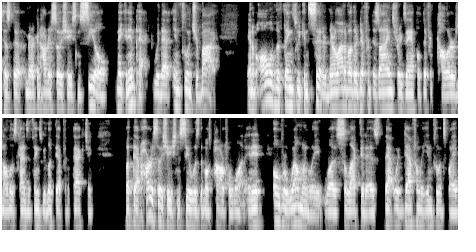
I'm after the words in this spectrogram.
does the American Heart Association seal make an impact? Would that influence your buy? And of all of the things we considered, there are a lot of other different designs, for example, different colors and all those kinds of things we looked at for the packaging. But that Heart Association seal was the most powerful one. And it overwhelmingly was selected as that would definitely influence my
